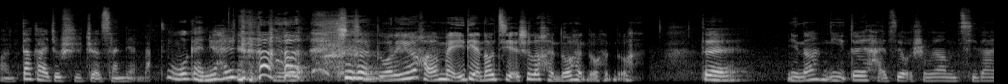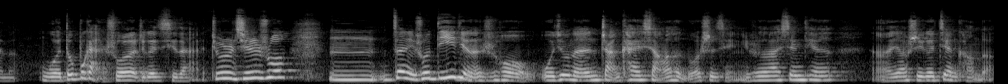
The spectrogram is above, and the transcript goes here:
嗯，大概就是这三点吧。对我感觉还是挺多的，是很多的，因为好像每一点都解释了很多很多很多。对，你呢？你对孩子有什么样的期待呢？我都不敢说了，这个期待就是其实说，嗯，在你说第一点的时候，我就能展开想了很多事情。你说他先天，嗯，要是一个健康的，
